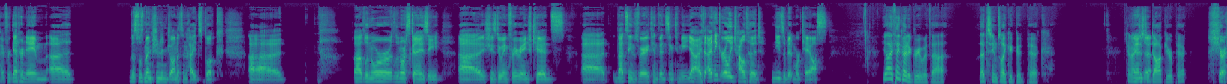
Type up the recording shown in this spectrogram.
I forget her name. Uh, this was mentioned in Jonathan Haidt's book. Uh, uh, Lenore Lenore Skenazy. She's doing free range kids. Uh, that seems very convincing to me. Yeah, I, th- I think early childhood needs a bit more chaos. Yeah, I think I'd agree with that. That seems like a good pick. Can I and, just uh, adopt your pick? Sure.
